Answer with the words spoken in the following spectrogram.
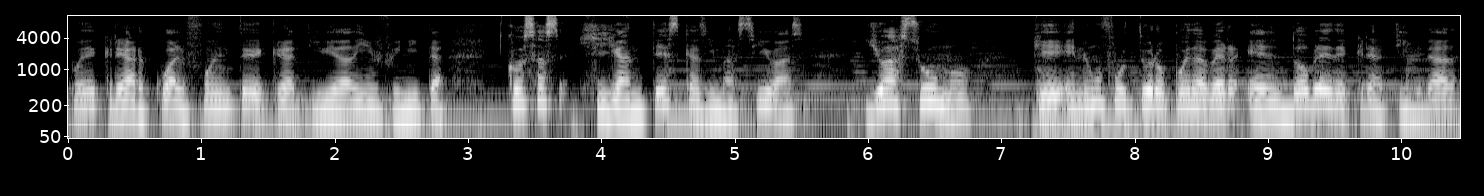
puede crear cual fuente de creatividad infinita cosas gigantescas y masivas, yo asumo que en un futuro puede haber el doble de creatividad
